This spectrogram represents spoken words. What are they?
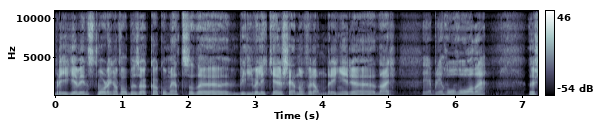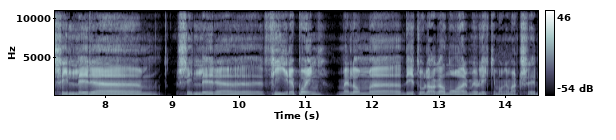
bli gevinst. Vålerenga får besøk av Komet, så det vil vel ikke skje noen forandringer der. Det blir HH, det. Det skiller, eh, skiller eh, fire poeng mellom eh, de to lagene. Nå har de jo like mange matcher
